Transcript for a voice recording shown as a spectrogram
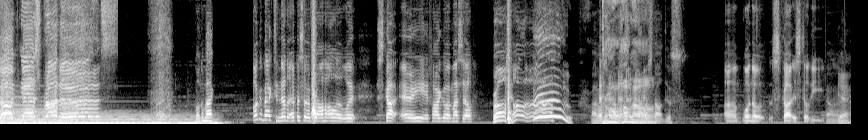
Lochtness Brothers. Welcome back. Welcome back to another episode of Brawlhalla with Scott, Airy, Fargo, and myself. Bro, Woo! I don't, I don't, I don't start this. Um, well, no, Scott is still the. Uh, Yeah.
